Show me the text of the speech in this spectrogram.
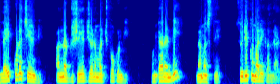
లైక్ కూడా చేయండి. అన్నట్టు షేర్ చేయడం మర్చిపోకండి. ఉంటానండి. నమస్తే. సూర్యకుమారి కన్నాడ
